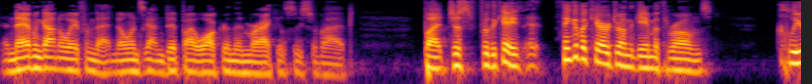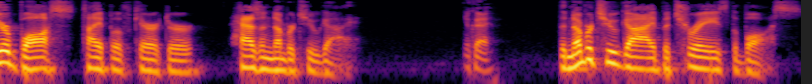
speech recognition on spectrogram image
And they haven't gotten away from that. No one's gotten bit by a walker and then miraculously survived. But just for the case, think of a character on the Game of Thrones, clear boss type of character has a number two guy. Okay. The number two guy betrays the boss.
